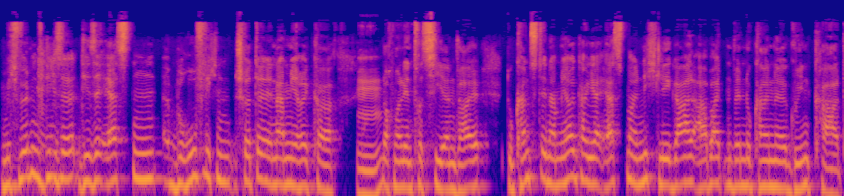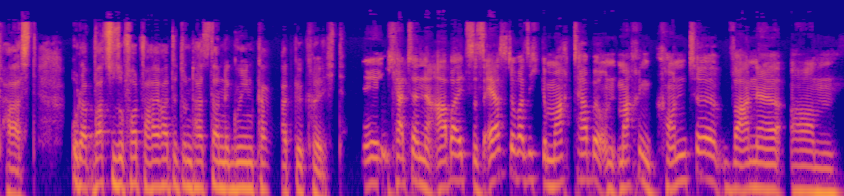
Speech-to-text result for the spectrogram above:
Mich würden diese, diese ersten beruflichen Schritte in Amerika mhm. nochmal interessieren, weil du kannst in Amerika ja erstmal nicht legal arbeiten, wenn du keine Green Card hast. Oder warst du sofort verheiratet und hast dann eine Green Card gekriegt? Nee, ich hatte eine Arbeit. Das erste, was ich gemacht habe und machen konnte, war eine, ähm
